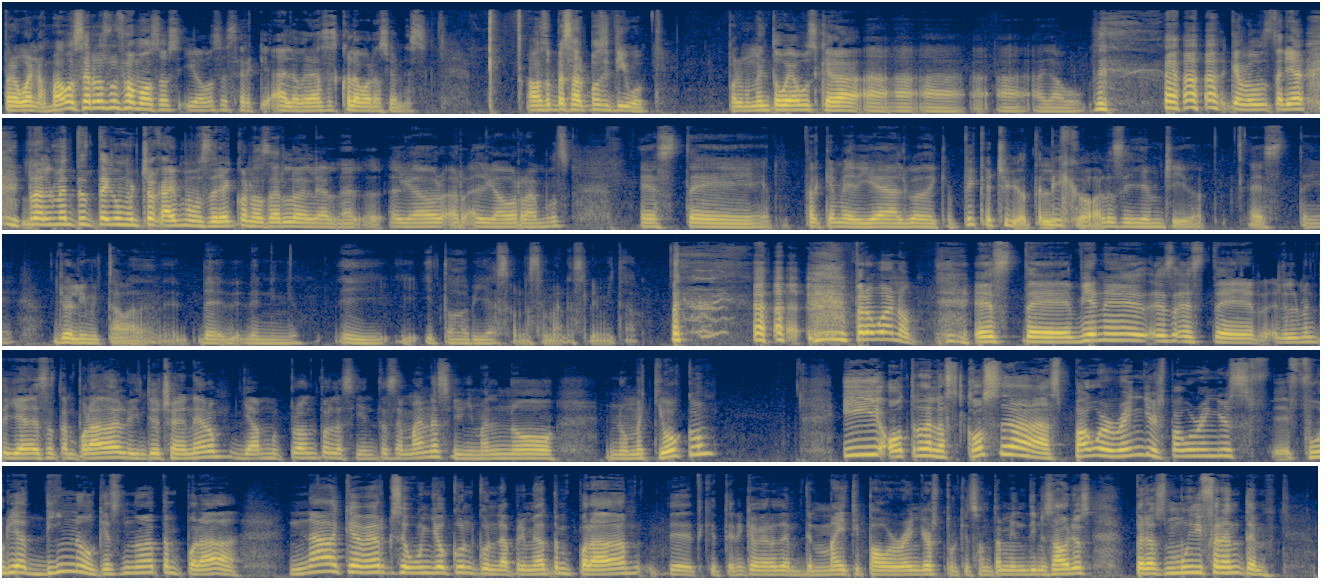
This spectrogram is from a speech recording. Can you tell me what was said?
pero bueno, vamos a hacerlos muy famosos y vamos a, hacer, a lograr esas colaboraciones. Vamos a empezar positivo. Por el momento voy a buscar a, a, a, a Gabo. que me gustaría, realmente tengo mucho hype, me gustaría conocerlo, al, Gabo, Ramos. Este, para que me diga algo de que Pikachu yo te elijo, algo así bien chido. Este, yo limitaba de, de, niño y, y, todavía son las semanas limitado. Pero bueno, este viene este realmente ya esa temporada el 28 de enero, ya muy pronto las siguientes semanas, si mal no no me equivoco. Y otra de las cosas, Power Rangers, Power Rangers eh, Furia Dino, que es nueva temporada. Nada que ver, según yo, con, con la primera temporada, que tiene que ver de, Mighty Power Rangers, porque son también dinosaurios, pero es muy diferente.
